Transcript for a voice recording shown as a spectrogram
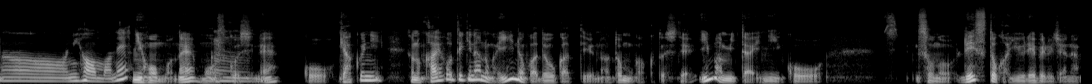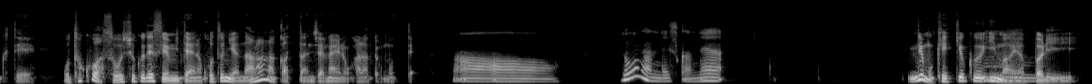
ああ、日本もね。日本もね、もう少しね。こう、逆に、その開放的なのがいいのかどうかっていうのはともかくとして、今みたいに、こう、その、レスとかいうレベルじゃなくて、男は装飾ですよみたいなことにはならなかったんじゃないのかなと思って。ああ、どうなんですかね。でも結局今やっぱり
